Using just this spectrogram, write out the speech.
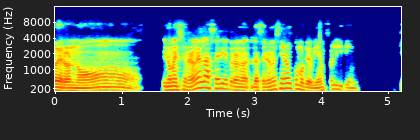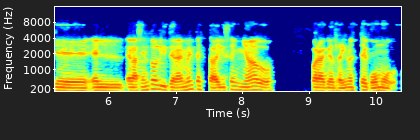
pero no. Y lo mencionaron en la serie, pero la, la serie lo mencionaron como que bien fleeting. Que el, el asiento literalmente está diseñado para que el reino esté cómodo,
